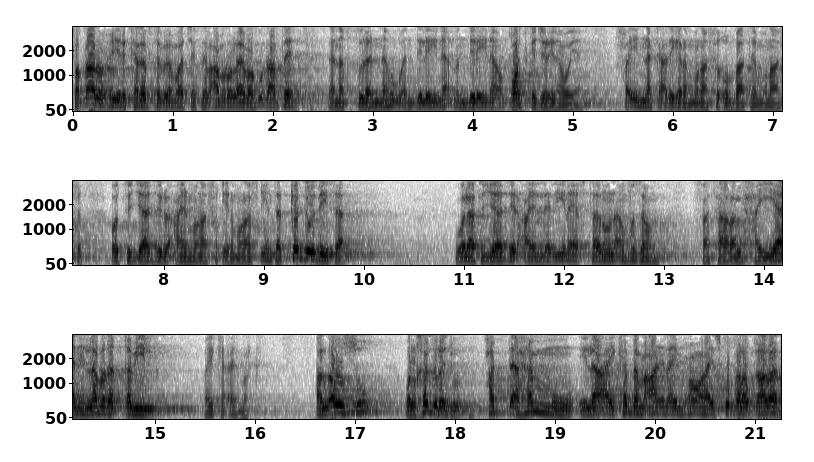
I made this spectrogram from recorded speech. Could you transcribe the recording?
Faqala wuxuu yidhi kadabta been baad sheegtay camrullahi baan ku dhaartee lanaqtulannahu waan dilaynaa waan dilaynaa on qoorta ka jarayna weyaan fa inaka adigana munaafiqun baa tahay munaafiq. Oo tujaadilu can munaafiqiina munaafiqiintaad ka doodaysaa walaa tujaadil can aladiina yakhtaanuuna anfusahum. Fahaara alxayaani labada qabiil way kaceen marka. Alawsu waalkhasraju xataa hamuu ilaa ay ka damcaan inay muxuu ahay isku qalab qaadaan.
